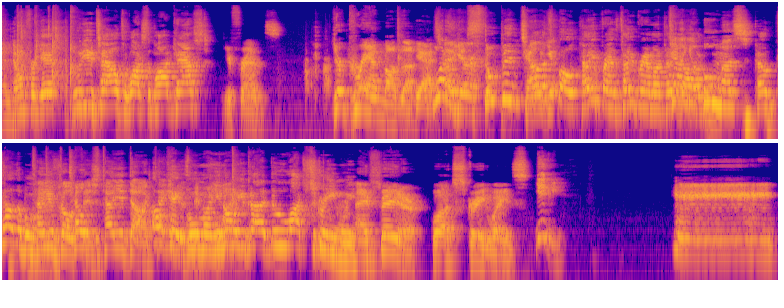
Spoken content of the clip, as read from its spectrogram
And don't forget, who do you tell to watch the podcast? Your friends. Your grandmother. Yeah, What are you your- stupid? Tell us you- both. Tell your friends. Tell your grandma. Tell, your Tell your your dog. boomers. tell, tell the boomer. Tell your goldfish. Tell, your dog. Tell okay, your newspaper boomer. You know what you gotta do. Watch Screen Week. Hey, Peter. Watch Screen Waits. Giggity.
